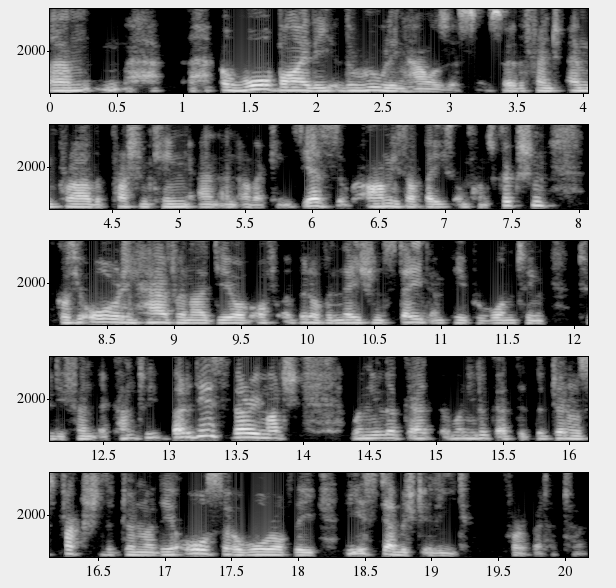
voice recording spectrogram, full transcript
um, a war by the, the ruling houses. So the French emperor, the Prussian king, and, and other kings. Yes, armies are based on conscription because you already have an idea of, of a bit of a nation state and people wanting to defend their country. But it is very much when you look at when you look at the, the general structure, the general idea, also a war of the, the established elite, for a better term.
